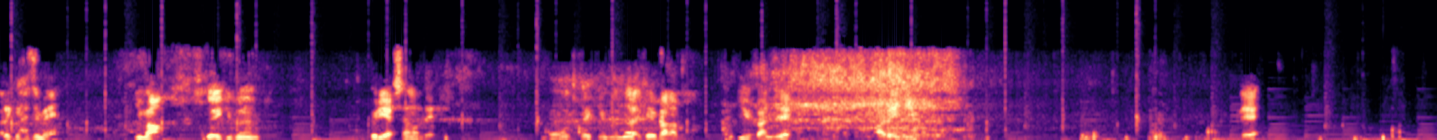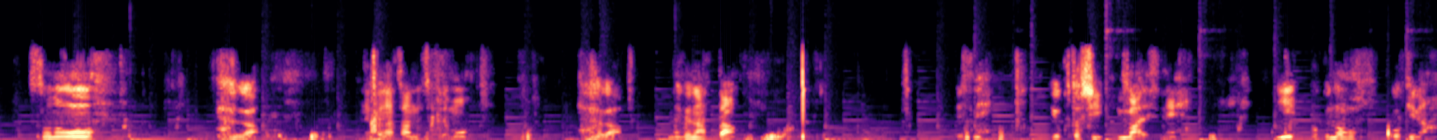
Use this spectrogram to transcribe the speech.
歩き始め、今、一駅分クリアしたので、もう一駅分ならいけるかなという感じで歩いています。で、その母が亡くなったんですけども、母が亡くなったですね、翌年、今ですね、に僕の大きな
